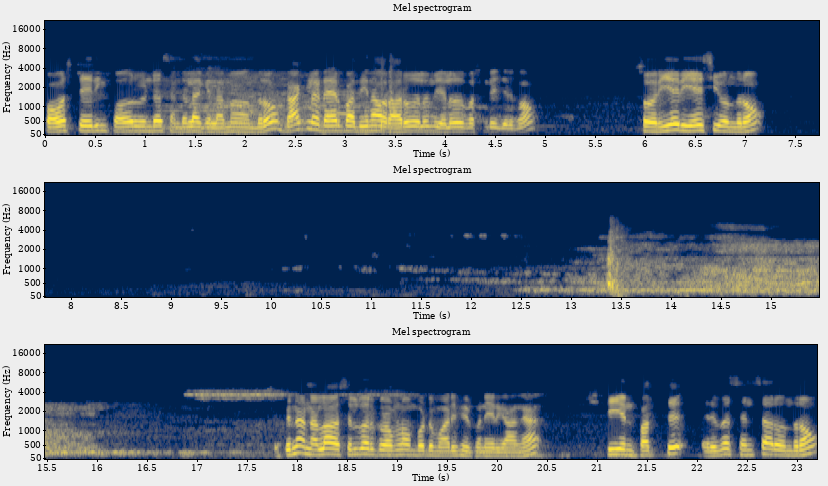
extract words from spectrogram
power steering power window central lock எல்லாமே வந்துடும் பேக்கில் டயர் பார்த்தீங்கன்னா ஒரு அறுபதுலேருந்து எழுபது பர்சன்டேஜ் இருக்கும். ஸோ ரியர் ஏசி வந்துடும் பின்னா நல்லா சில்வர் குரோம்லாம் போட்டு மாடிஃபை பண்ணியிருக்காங்க. டிஎன் பத்து ரிவர்ஸ் சென்சார் வந்துடும்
